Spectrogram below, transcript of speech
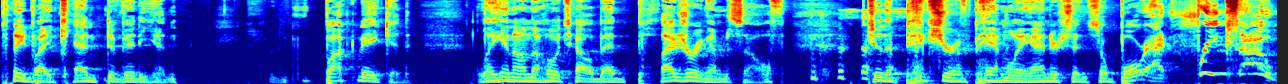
played by Ken Davidian, buck naked, laying on the hotel bed, pleasuring himself to the picture of Pamela Anderson. So Borat freaks out.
